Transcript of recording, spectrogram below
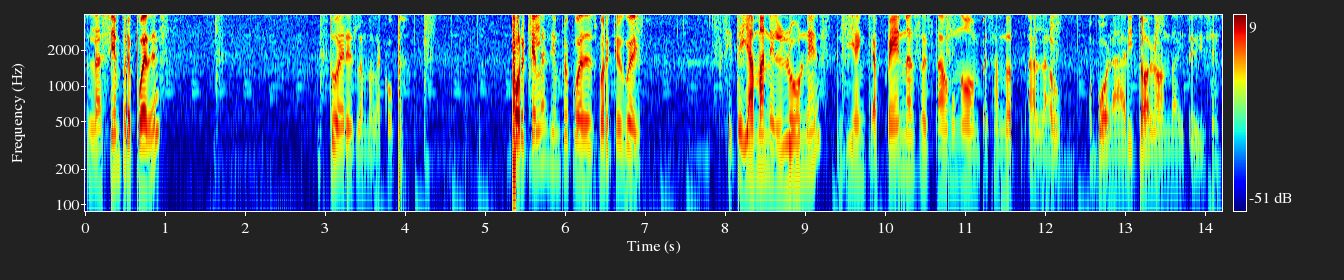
la siempre puedes, tú eres la mala copa. ¿Por qué la siempre puedes? Porque, güey, si te llaman el lunes, día en que apenas está uno empezando a laborar y toda la onda y te dicen,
